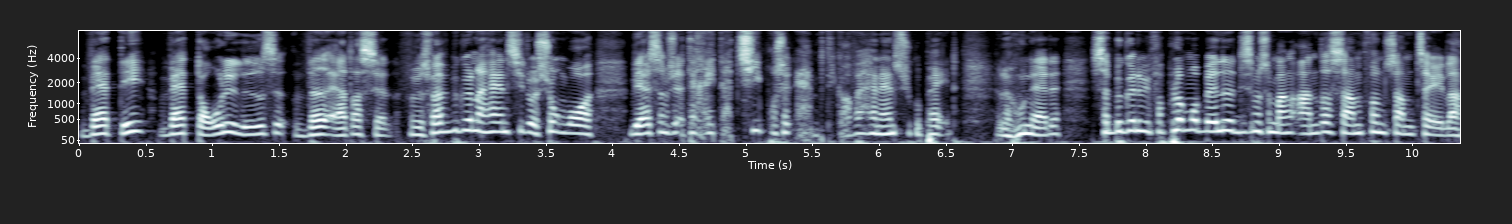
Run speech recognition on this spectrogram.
hvad er det? Hvad er dårlig ledelse? Altid, hvad er der selv? For hvis vi begynder at have en situation, hvor vi alle sammen siger, at det er rigtigt, der er 10%, jamen det kan godt være, at han er en psykopat, eller hun er det, så begynder vi at forplumre billedet, ligesom så mange andre samfundssamtaler,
